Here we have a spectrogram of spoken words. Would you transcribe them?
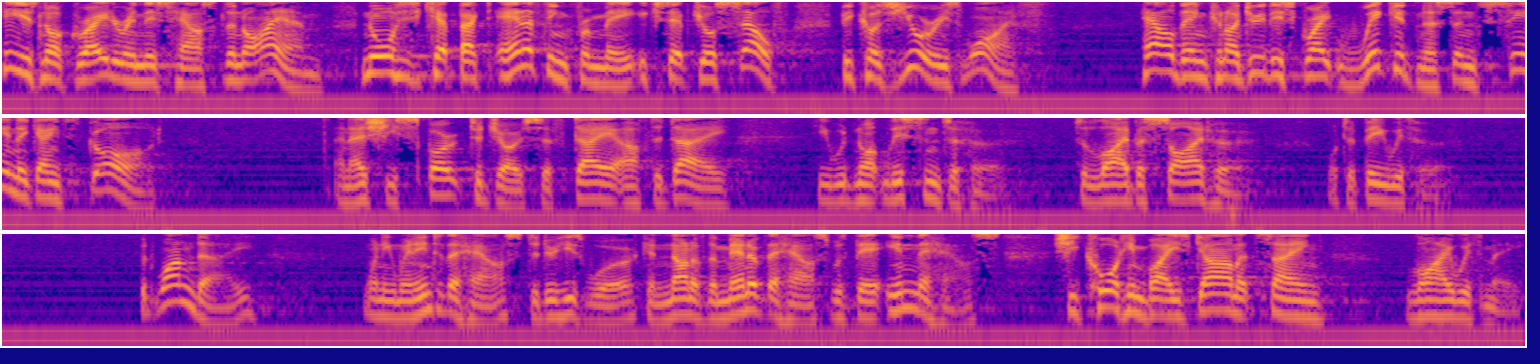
He is not greater in this house than I am nor has he kept back anything from me except yourself, because you are his wife. How then can I do this great wickedness and sin against God? And as she spoke to Joseph day after day, he would not listen to her, to lie beside her, or to be with her. But one day, when he went into the house to do his work, and none of the men of the house was there in the house, she caught him by his garment, saying, Lie with me.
